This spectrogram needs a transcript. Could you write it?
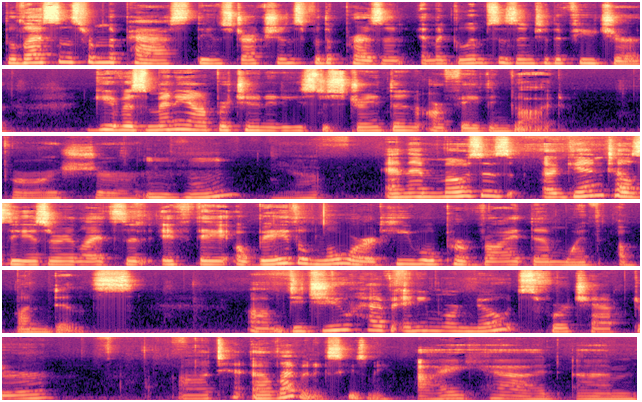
the lessons from the past, the instructions for the present, and the glimpses into the future give us many opportunities to strengthen our faith in God. for sure. Mm-hmm. Yeah. And then Moses again tells the Israelites that if they obey the Lord, he will provide them with abundance. Um, did you have any more notes for chapter uh, 10, 11? Excuse me. I had, um,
